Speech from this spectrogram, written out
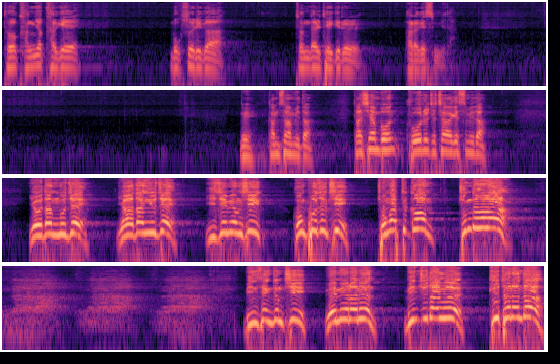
더 강력하게 목소리가 전달되기를 바라겠습니다. 네, 감사합니다. 다시 한번 구호를 제창하겠습니다. 여당 무죄, 야당 유죄, 이재명식 공포정치 종합특검 중단하라! 민생정치 외면하는 민주당을 규탄한다.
